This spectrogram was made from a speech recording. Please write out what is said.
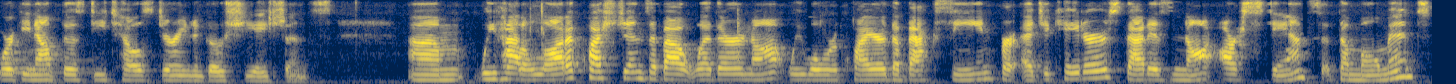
working out those details during negotiations. Um, we've had a lot of questions about whether or not we will require the vaccine for educators. That is not our stance at the moment,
